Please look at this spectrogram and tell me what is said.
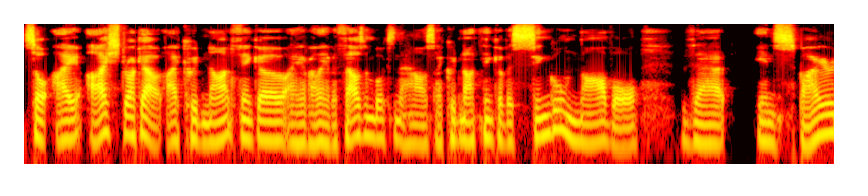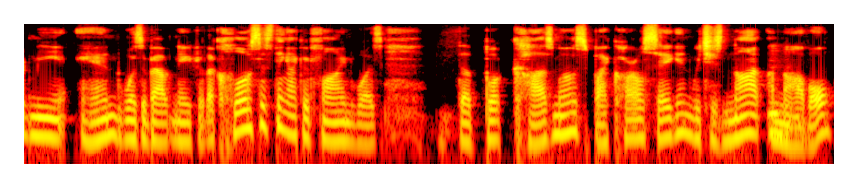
So I, I struck out. I could not think of, I have, probably have a thousand books in the house. I could not think of a single novel that inspired me and was about nature. The closest thing I could find was the book Cosmos by Carl Sagan, which is not a Mhm. novel.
